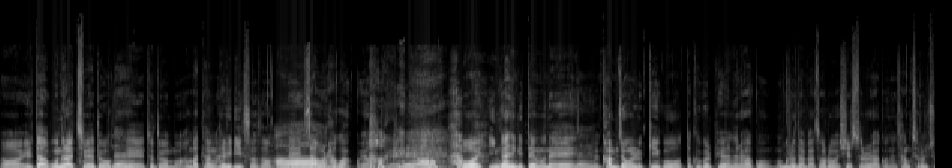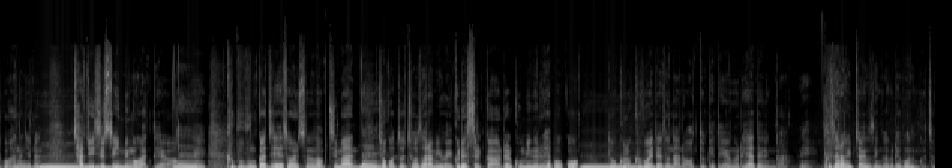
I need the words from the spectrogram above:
어, 일단 오늘 아침에도 네. 네. 저도 뭐 한바탕 할 일이 있어서 아. 네, 싸움을 하고 왔고요. 네. 그래요? 뭐 인간이기 때문에 네. 감정을 느끼고 또 그걸 표현을 하고 뭐 음. 그러다가 서로 실수를 하거나 상처를 주고 하는 일은 음. 자주 있을 수 있는 것 같아요. 네. 네. 그 부분까지 해소할 수는 없지만 네. 적어도 저 사람이 왜 그랬을까를 고민을 해보고 음. 또 그, 그거에 대해서 나는 어떻게 대응을 해야 되는가. 네. 그 사람 입장에서 생각을 해보는 거죠.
